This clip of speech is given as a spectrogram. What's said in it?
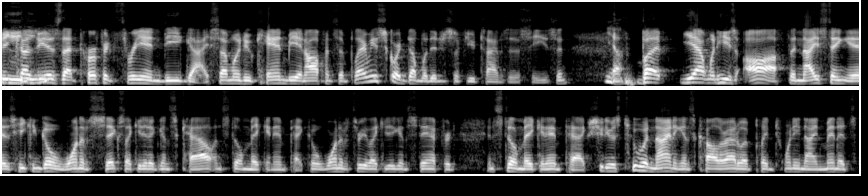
because he mm-hmm. is that perfect three and D guy, someone who can be an offensive player. I mean, he scored double digits a few times this season. Yeah. But yeah, when he's off, the nice thing is he can go one of six like he did against Cal and still make an impact. Go one of three like he did against Stanford and still make an impact. Shoot, he was two and nine against Colorado and played 29 minutes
